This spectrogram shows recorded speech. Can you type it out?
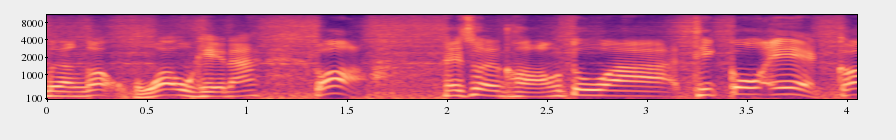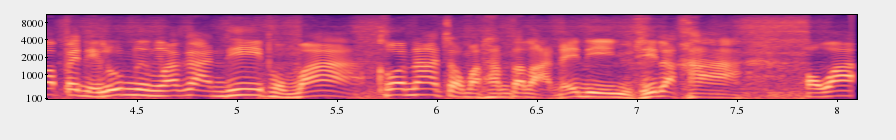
เมืองก็ผมว่าโอเคนะ ก็ในส่วนของตัวทิกโก้เอกก็เป็นอีกรุ่นหนึ่งแล้วกันที่ผมว่าก็น่าจะมาทำตลาดได้ดีอยู่ที่ราคา เพราะว่า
